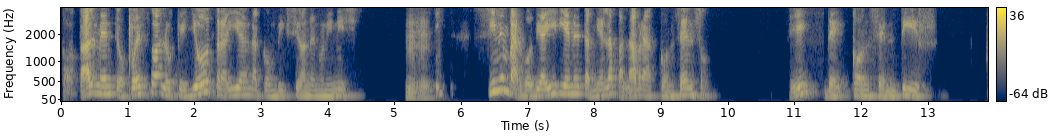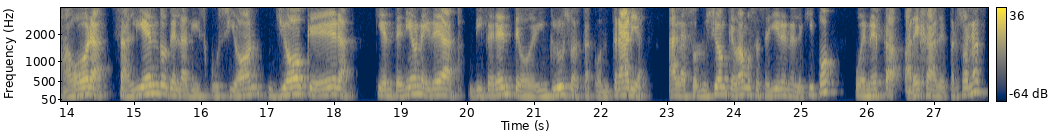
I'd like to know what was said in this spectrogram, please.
totalmente opuesto a lo que yo traía en la convicción en un inicio. Sin embargo, de ahí viene también la palabra consenso, ¿sí? De consentir. Ahora, saliendo de la discusión, yo que era quien tenía una idea diferente o incluso hasta contraria a la solución que vamos a seguir en el equipo o en esta pareja de personas,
